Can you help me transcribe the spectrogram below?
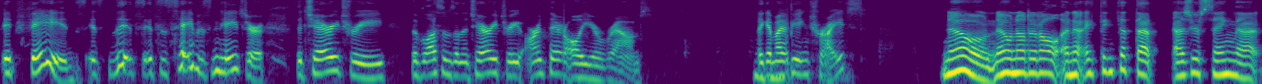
it fades. It's it's it's the same as nature. The cherry tree, the blossoms on the cherry tree aren't there all year round. Like, am I mm-hmm. being trite? No, no, not at all. And I think that that as you're saying that,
